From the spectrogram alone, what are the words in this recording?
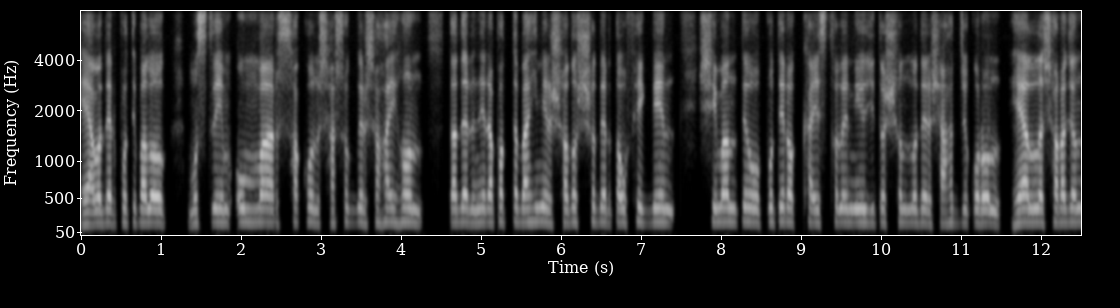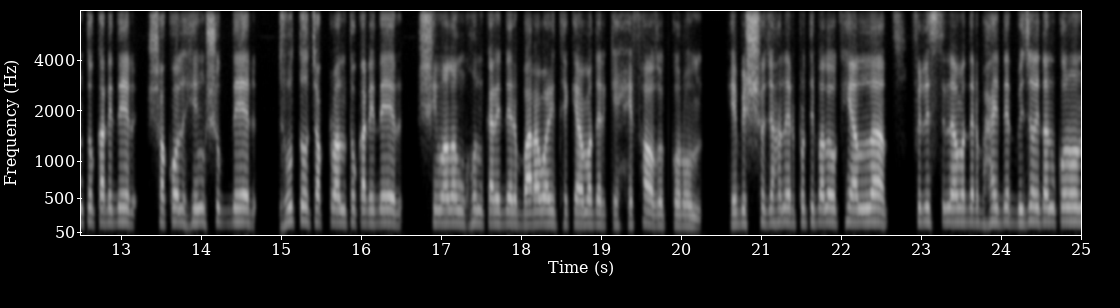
হে আমাদের প্রতিপালক, মুসলিম উম্মার সকল শাসকদের সহায় হন, তাদের নিরাপত্তা বাহিনীর সদস্যদের তৌফিক দিন, সীমান্তে ও প্রতিরক্ষা স্থলে নিয়োজিত সৈন্যদের সাহায্য করুন। হে আল্লাহ, ষড়যন্ত্রকারীদের, সকল হিংসুকদের, দ্রুত চক্রান্তকারীদের সীমালঙ্ঘনকারীদের বাড়াবাড়ি থেকে আমাদেরকে হেফাজত করুন। হে বিশ্বজাহানের প্রতিপালক, হে আল্লাহ, ফিলিস্তিনে আমাদের ভাইদের বিজয় দান করুন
